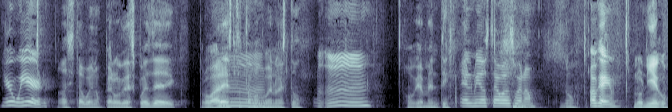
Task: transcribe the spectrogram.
You're weird. Ah, sí está bueno, pero después de probar esto, está más Mm. bueno esto, Mm, obviamente. El mío está más bueno. No, Ok. lo niego.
